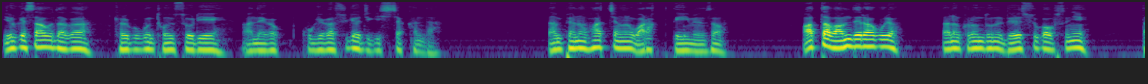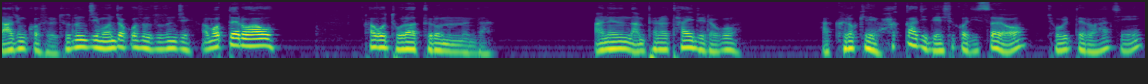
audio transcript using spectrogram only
이렇게 싸우다가 결국은 돈소리에 아내가 고개가 숙여지기 시작한다. 남편은 화증을 와락 내이면서 아따 맘대로 하구려. 나는 그런 돈을 낼 수가 없으니 나중 것을 두든지 먼저 것을 두든지 아, 멋대로 하오. 하고 돌아 들어눕는다. 아내는 남편을 타이르려고 아 그렇게 화까지 내실 것 있어요. 좋을 대로 하지.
